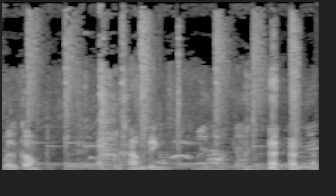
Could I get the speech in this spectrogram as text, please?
वेलकम टु खामदिङ।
